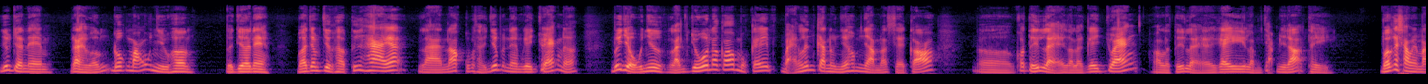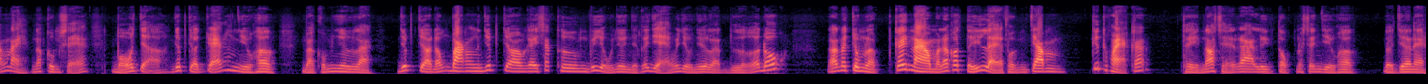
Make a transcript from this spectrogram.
giúp cho anh em ra hiệu ứng đốt máu nhiều hơn. Được chưa anh em? Và trong trường hợp thứ hai á là nó cũng có thể giúp anh em gây choáng nữa. Ví dụ như lãnh chúa nó có một cái bản lính canh mình nhớ không nhầm nó sẽ có uh, có tỷ lệ gọi là gây choáng hoặc là tỷ lệ gây làm chậm gì đó thì với cái sao may mắn này nó cũng sẽ bổ trợ giúp cho choáng nhiều hơn và cũng như là giúp cho đóng băng giúp cho gây sát thương ví dụ như những cái dạng ví dụ như là lửa đốt. Đó nói chung là cái nào mà nó có tỷ lệ phần trăm kích hoạt á thì nó sẽ ra liên tục, nó sẽ nhiều hơn. Được chưa nè?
